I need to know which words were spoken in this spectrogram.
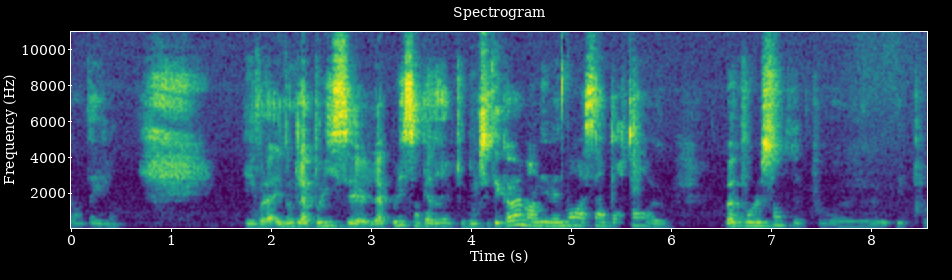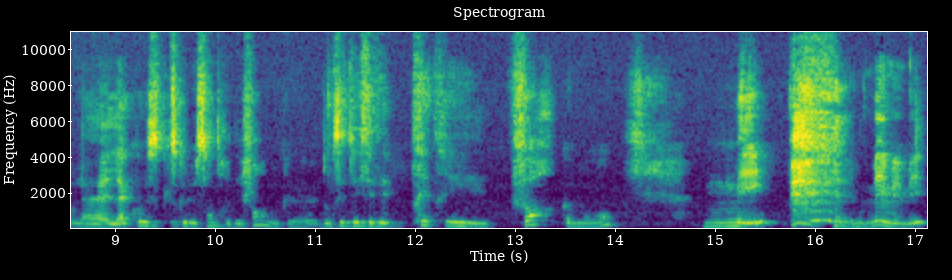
en Thaïlande. Et voilà. Et donc la police, la police encadrait le tout. Donc c'était quand même un événement assez important euh, bah, pour le centre pour, euh, et pour la, cause que le centre défend. Donc euh, donc c'était c'était très très fort comme moment. Mais mais mais mais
